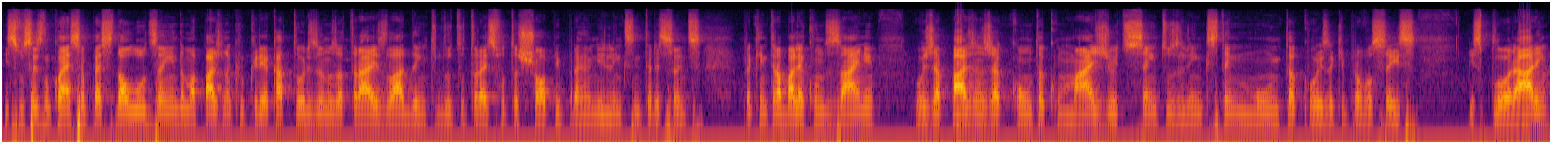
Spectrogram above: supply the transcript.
E se vocês não conhecem o PS Downloads ainda, é uma página que eu criei 14 anos atrás lá dentro do Tutoriais Photoshop para reunir links interessantes para quem trabalha com design. Hoje a página já conta com mais de 800 links, tem muita coisa aqui para vocês explorarem.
